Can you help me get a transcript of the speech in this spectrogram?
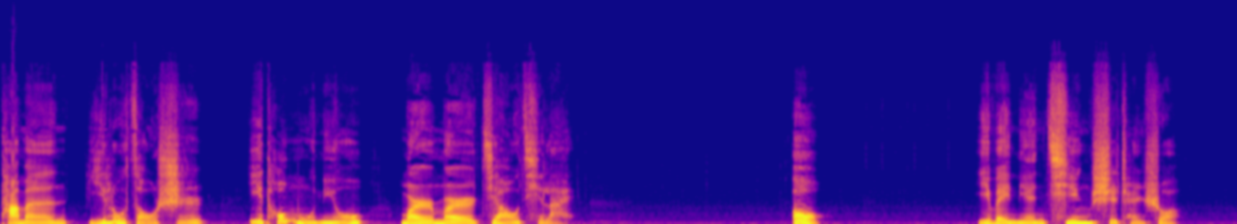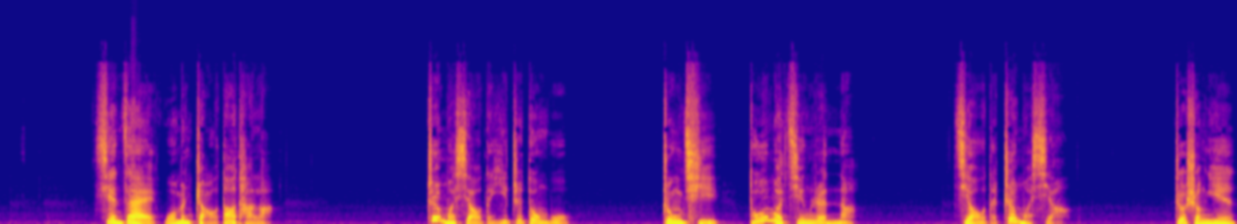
他们一路走时，一头母牛哞哞叫起来。哦，一位年轻侍臣说：“现在我们找到它了。这么小的一只动物，中气多么惊人呐！叫得这么响，这声音。”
